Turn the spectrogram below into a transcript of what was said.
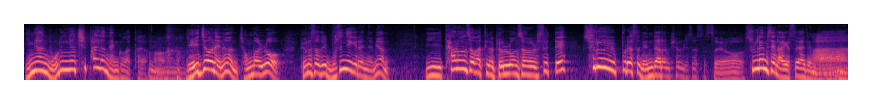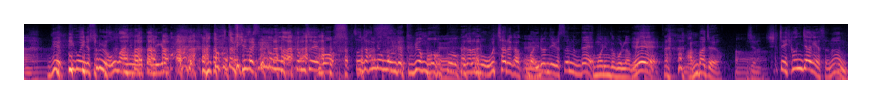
이미 한 5, 6년, 7, 8년 된 것 같아요. 음. 예전에는 정말로 변호사들이 무슨 얘기를 했냐면 이 탄원서 같은 걸 변론서를 쓸 때 술을 뿌려서 낸다는 표현을 썼었어요. 술 냄새 나게 써야 된다. 아. 그게 피고인이 술을 너무 많이 먹었다는 얘기를 막 밑도 끝도 없이 계속 쓴 겁니다. 평소에 뭐 소주 한 병 먹는데 두 병 먹었고 그 사람 뭐 오차를 갖고 막 이런 얘기를 썼는데 부모님도 몰라보고. 예, 안 봐줘요. 이제는 실제 현장에서는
